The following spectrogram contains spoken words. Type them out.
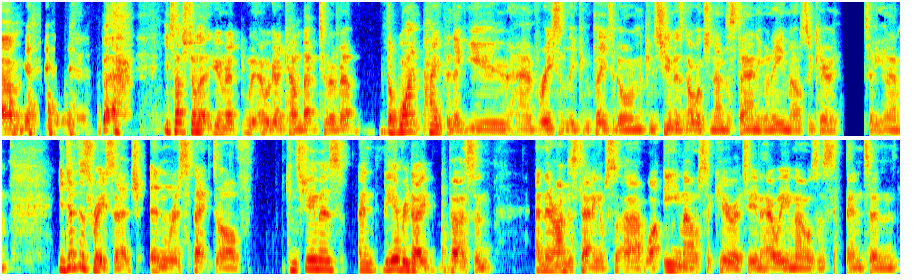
Um, but you touched on it. You were, we're going to come back to it about the white paper that you have recently completed on consumers' knowledge and understanding on email security. Um, you did this research in respect of consumers and the everyday person and their understanding of uh, what email security and how emails are sent and,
